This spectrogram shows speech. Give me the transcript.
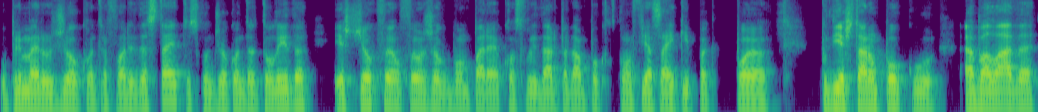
o primeiro jogo contra a Florida State, o segundo jogo contra a Toledo. Este jogo foi, foi um jogo bom para consolidar, para dar um pouco de confiança à equipa que podia estar um pouco abalada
